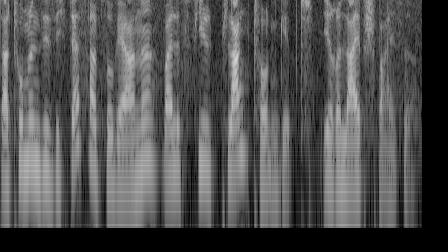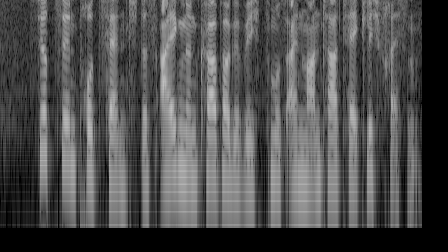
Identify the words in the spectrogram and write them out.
Da tummeln sie sich deshalb so gerne, weil es viel Plankton gibt, ihre Leibspeise. 14 Prozent des eigenen Körpergewichts muss ein Manta täglich fressen.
